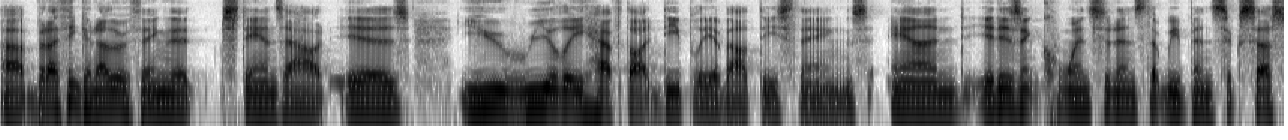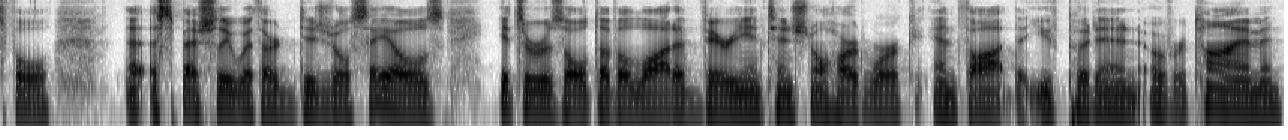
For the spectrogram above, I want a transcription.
Uh, but I think another thing that stands out is you really have thought deeply about these things. And it isn't coincidence that we've been successful especially with our digital sales, it's a result of a lot of very intentional hard work and thought that you've put in over time. And,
